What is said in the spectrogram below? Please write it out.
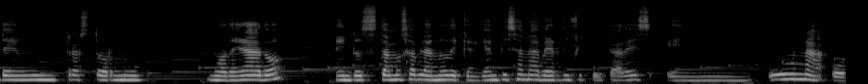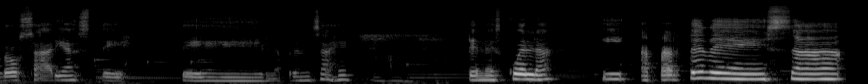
de un trastorno moderado, entonces estamos hablando de que ya empiezan a haber dificultades en una o dos áreas de, del aprendizaje de la escuela y aparte de esa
